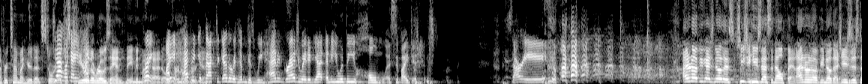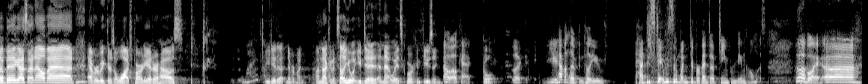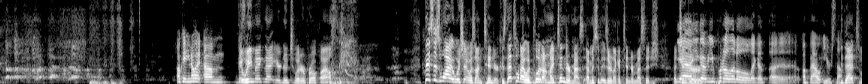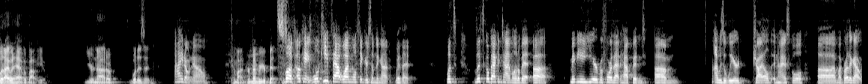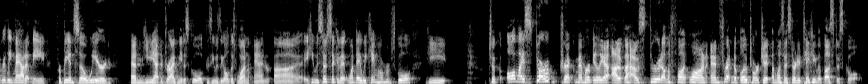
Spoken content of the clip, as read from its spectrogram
Every time I hear that story, Yeah, I just like I hear had- the Roseanne theme in my right. head over I and had over to get again. back together with him because we hadn't graduated yet, and he would be homeless if I didn't. Sorry. I don't know if you guys know this. She's a huge SNL fan. I don't know if you know that. She's just a big SNL fan. Every week there's a watch party at her house. what? You did a. Never mind. I'm not going to tell you what you did, and that way it's more confusing. Oh, okay. Cool. Look, you haven't lived until you've had to stay with someone to prevent a team from being homeless. Oh boy. Uh... Okay, you know what? Um, Can we is- make that your new Twitter profile? this is why I wish I was on Tinder, because that's what I would put on my Tinder message. I'm assuming is there like a Tinder message? A Yeah, Tinder. you go. You put a little like a uh, about yourself. That's what I would have about you. You're not a. What is it? I don't know. Come on, remember your bits. Look, okay, we'll keep that one. We'll figure something out with it. Let's let's go back in time a little bit. Uh, maybe a year before that happened, um, I was a weird child in high school. Uh, my brother got really mad at me for being so weird, and he had to drive me to school because he was the oldest one. And uh, he was so sick of it. One day we came home from school. He took all my Star Trek memorabilia out of the house, threw it on the front lawn, and threatened to blowtorch it unless I started taking the bus to school.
